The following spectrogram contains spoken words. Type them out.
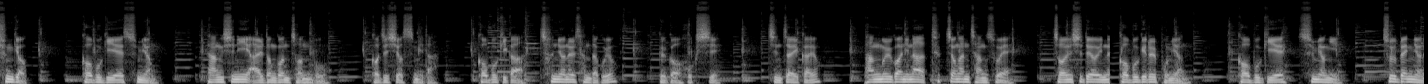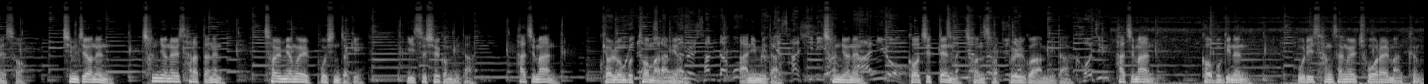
충격. 거북이의 수명. 당신이 알던 건 전부 거짓이었습니다. 거북이가 천년을 산다고요? 그거 혹시 진짜일까요? 박물관이나 특정한 장소에 전시되어 있는 거북이를 보면 거북이의 수명이 수백 년에서 심지어는 천년을 살았다는 설명을 보신 적이 있으실 겁니다. 하지만 결론부터 말하면 아닙니다. 천년은 거짓된 전설 불과합니다. 하지만 거북이는 우리 상상을 초월할 만큼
